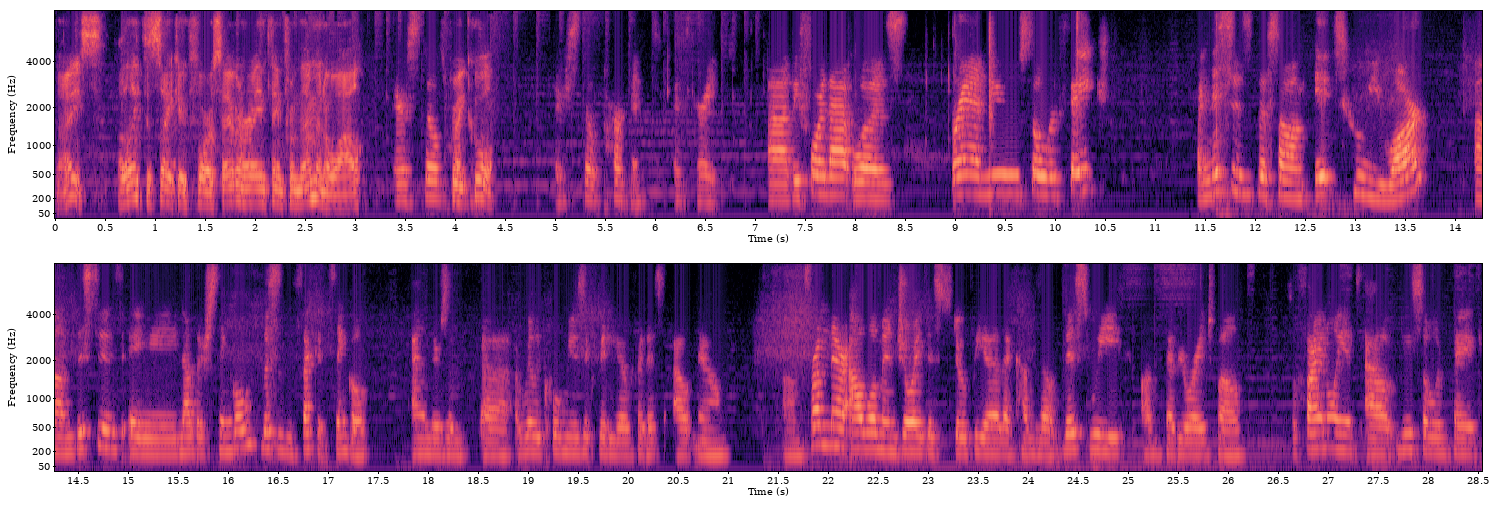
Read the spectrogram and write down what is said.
Nice. I like the Psychic Force. I haven't heard anything from them in a while. They're still Pretty cool. They're still perfect. It's great. Uh, before that was brand new Solar Fake, and this is the song "It's Who You Are." Um, this is a, another single. This is the second single, and there's a, uh, a really cool music video for this out now um, from their album "Enjoy Dystopia" that comes out this week on February 12th. So finally, it's out. New Solar Fake.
